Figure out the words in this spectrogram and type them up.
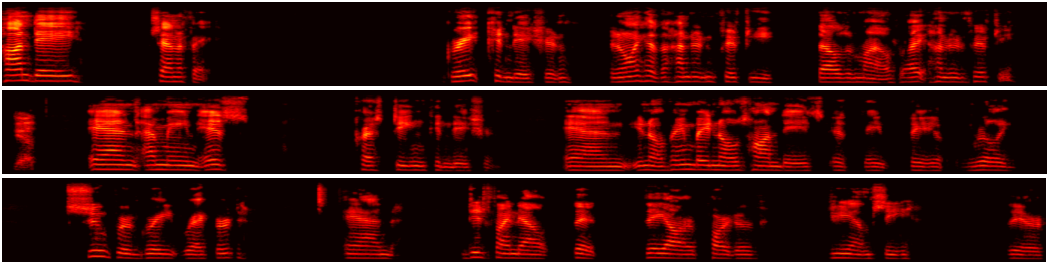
Hyundai Santa Fe. Great condition. It only has 150,000 miles, right? 150? Yep. And I mean, it's pristine condition. And you know, if anybody knows Hyundai's, it's they they really super great record. And did find out that they are part of GMC. There,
